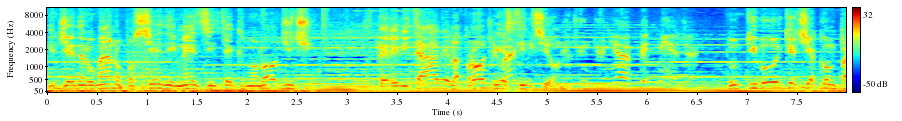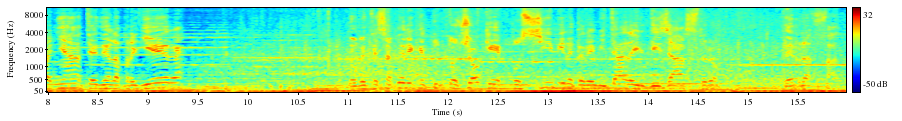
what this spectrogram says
il genere umano possiede i mezzi tecnologici per evitare la propria estinzione. Tutti voi che ci accompagnate nella preghiera dovete sapere che tutto ciò che è possibile per evitare il disastro verrà fatto.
